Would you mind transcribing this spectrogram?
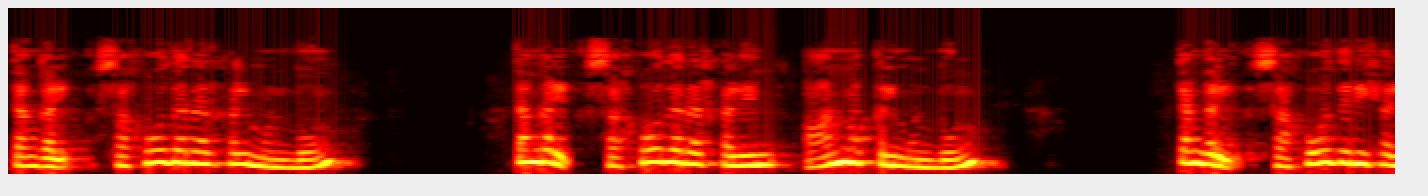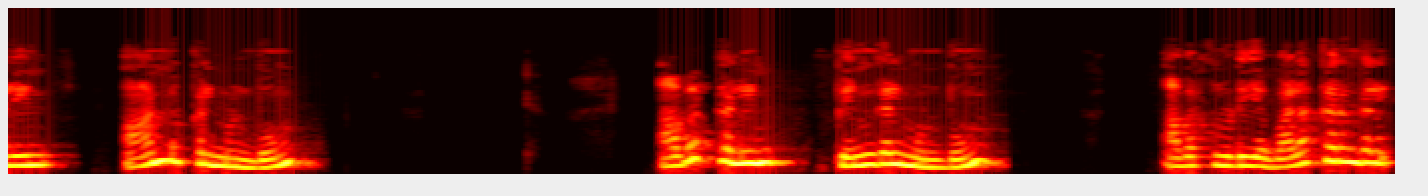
தங்கள் சகோதரர்கள் முன்பும் தங்கள் சகோதரர்களின் ஆண் மக்கள் முன்பும் தங்கள் சகோதரிகளின் ஆண் மக்கள் முன்பும் அவர்களின் பெண்கள் முன்பும் அவர்களுடைய வழக்கரங்கள்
